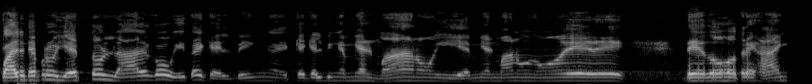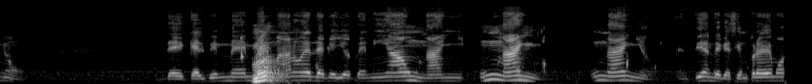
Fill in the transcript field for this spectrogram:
par de proyectos largos, viste, Kelvin, es que Kelvin es mi hermano y es mi hermano no de, de, de dos o tres años. De Kelvin es mi No. hermano desde que yo tenía un año, un año, un año, ¿entiendes? Que siempre hemos,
